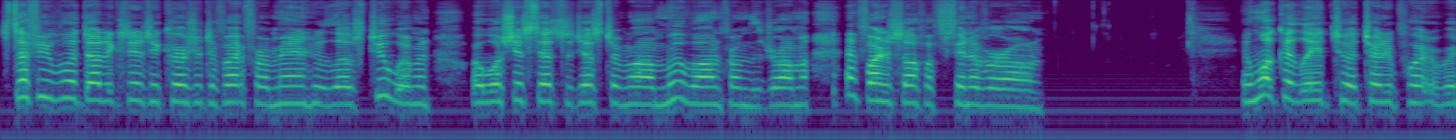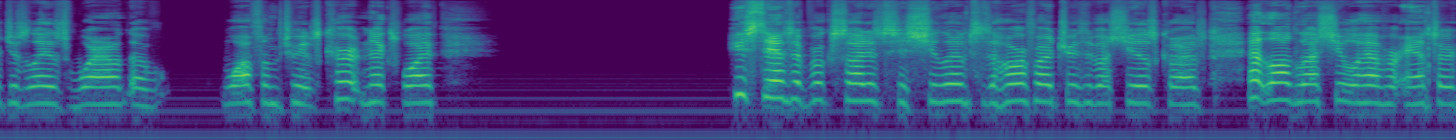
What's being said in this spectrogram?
Steffy will Dottie continue to encourage her to fight for a man who loves two women, or will she instead suggest her mom move on from the drama and find herself a fin of her own? And what could lead to a turning point in Ridge's latest round of waffling between his current and ex-wife. He stands at Brooke's side as she learns the horrifying truth about Sheila's crimes. At long last, she will have her answer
